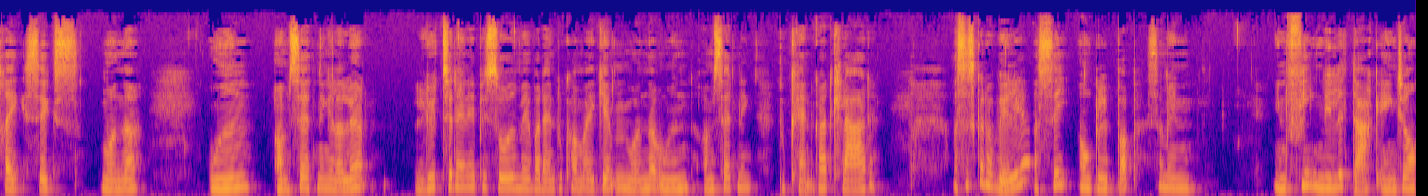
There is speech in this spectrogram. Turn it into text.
3-6 måneder uden omsætning eller løn. Lyt til den episode med, hvordan du kommer igennem måneder uden omsætning. Du kan godt klare det. Og så skal du vælge at se onkel Bob som en en fin lille dark angel,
